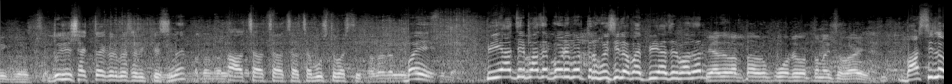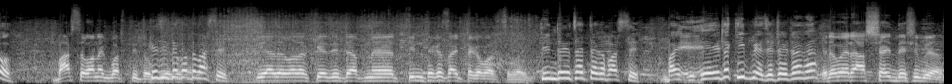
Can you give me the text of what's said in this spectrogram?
বিক্রি হচ্ছে। দুইশো ষাট টাকা করে বেচা বিক্রি হচ্ছে না? আচ্ছা আচ্ছা আচ্ছা আচ্ছা বুঝতে পারছি। ভাই পেঁয়াজের বাজার পরিবর্তন হয়েছিল ভাই পেঁয়াজের বাজার? পেঁয়াজের বাজার পরিবর্তন হয়েছে ভাই। বাড়ছিল? বাড়ছে অনেক বাড়তি তো। কেজিতে কত বাড়ছে? পেঁয়াজের বাজার কেজিতে আপনার তিন থেকে চার টাকা বাড়ছে ভাই। তিন থেকে চার টাকা বাড়ছে। ভাই এটা কি পেঁয়াজ? এটা এটা এটা ভাই রাজশাহীর দেশি পেঁয়াজ।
